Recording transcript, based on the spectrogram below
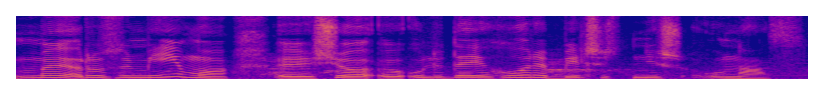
ми розуміємо, що у людей горе більше ніж у нас.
